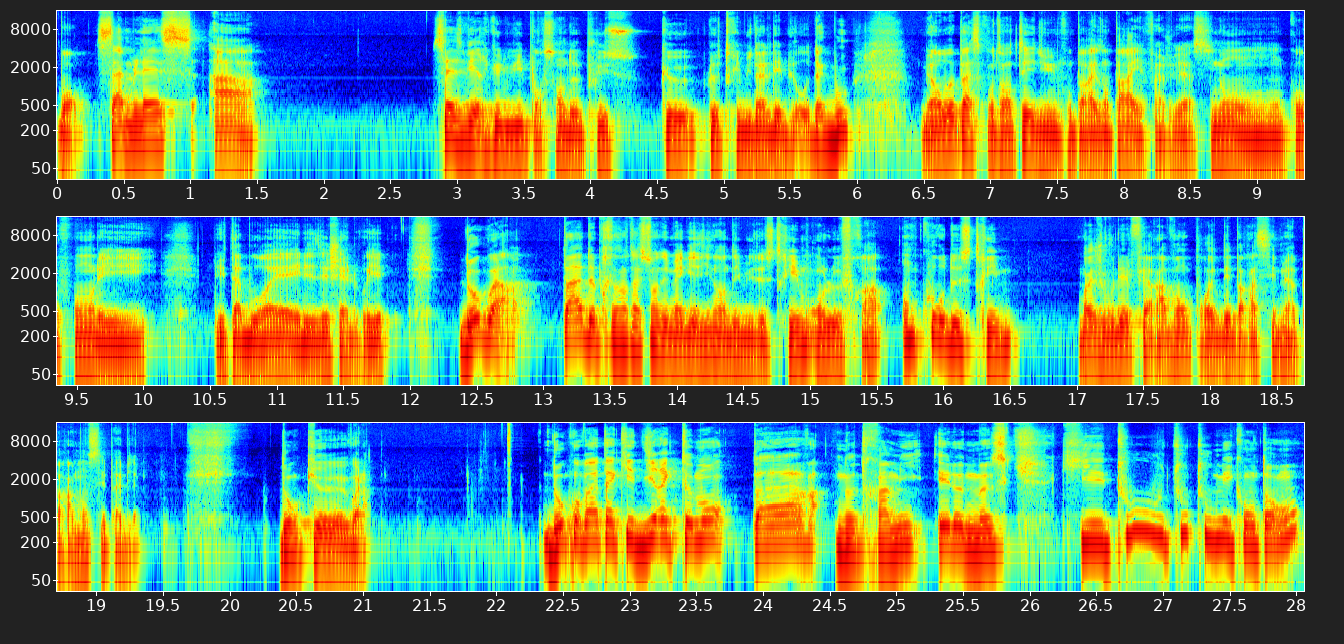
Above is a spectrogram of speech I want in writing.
Bon, ça me laisse à 16,8% de plus que le tribunal des bureaux d'Agbou, mais on ne veut pas se contenter d'une comparaison pareille. Enfin, je veux dire, sinon, on confond les, les tabourets et les échelles, vous voyez. Donc voilà, pas de présentation des magazines en début de stream, on le fera en cours de stream moi, je voulais le faire avant pour être débarrassé, mais apparemment, c'est pas bien. Donc euh, voilà. Donc on va attaquer directement par notre ami Elon Musk, qui est tout, tout, tout mécontent.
